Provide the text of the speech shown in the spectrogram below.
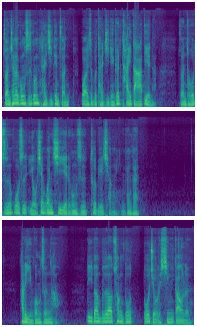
转强的公司跟台积电转，不好意思，不是台积电，跟台达电啊转投资或是有相关企业的公司特别强哎，你看看。他的眼光真好，利端不知道创多多久的新高了。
